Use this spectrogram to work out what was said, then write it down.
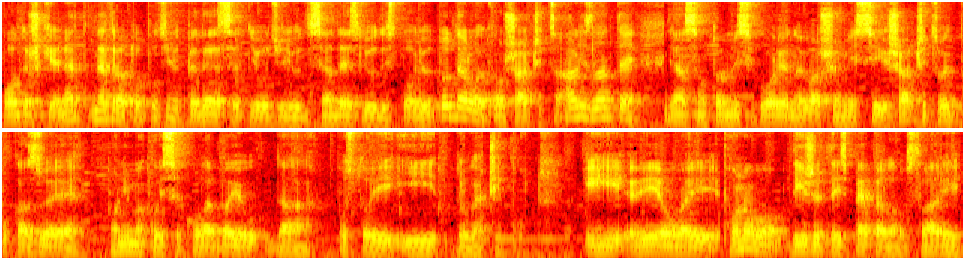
podrške, ne, ne treba to pocinjati, 50 ljudi, ljudi, 70 ljudi, 100 ljudi, to deluje kao šačica, ali znate, ja sam o tome misli govorio jednoj vašoj emisiji, šačica uvijek pokazuje onima koji se kolebaju da postoji i drugačiji put. I vi ovaj, ponovo dižete iz pepela u stvari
